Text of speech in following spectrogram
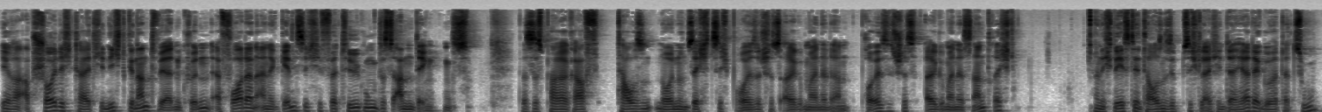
ihrer Abscheulichkeit hier nicht genannt werden können, erfordern eine gänzliche Vertilgung des Andenkens. Das ist Paragraph 1069 preußisches, allgemeine Land, preußisches allgemeines Landrecht. Und ich lese den 1070 gleich hinterher, der gehört dazu.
